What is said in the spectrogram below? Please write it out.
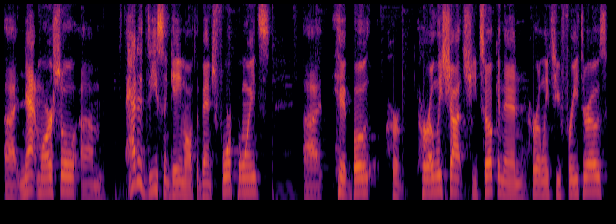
Uh, Nat Marshall um, had a decent game off the bench, four points, uh, hit both her her only shot she took, and then her only two free throws.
